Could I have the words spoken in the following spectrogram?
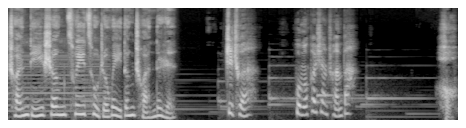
船笛声催促着未登船的人。志纯，我们快上船吧。好，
